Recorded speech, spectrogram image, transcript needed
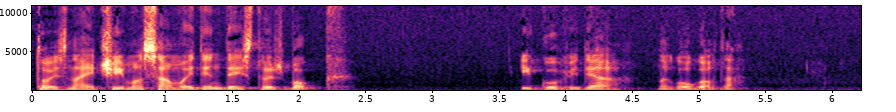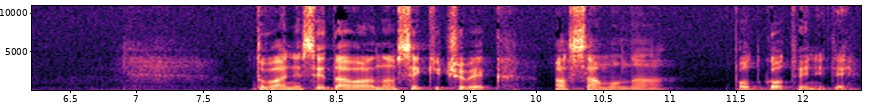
Той знае, че има само един действащ Бог и го видя на Голгота. Това не се дава на всеки човек, а само на подготвените.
